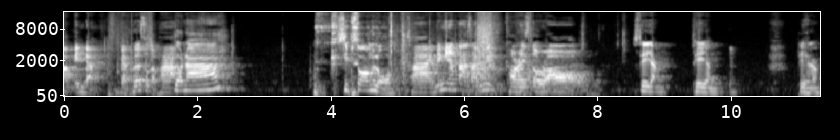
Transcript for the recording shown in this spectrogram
มาเป็นแบบแบบเพื่อสุขภาพ เดี๋ยวนะสิบซองเลยเหรอ ใช่ ไม่มีน้ำตาลทรายไม่มีคอเลสเตอรอลเทยัง เทยังเทแล้ว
